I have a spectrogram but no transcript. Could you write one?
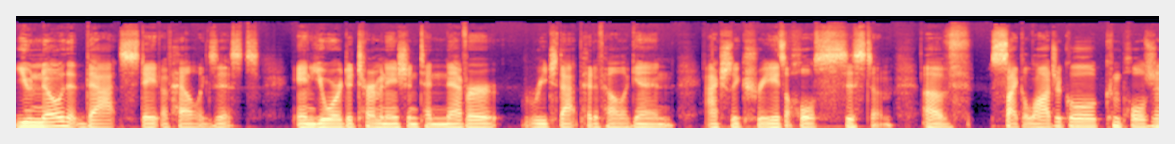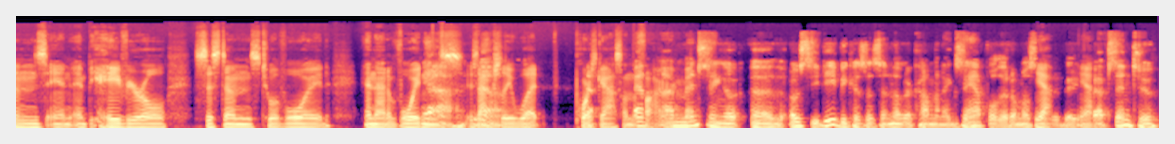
you know that that state of hell exists and your determination to never reach that pit of hell again actually creates a whole system of psychological compulsions and, and behavioral systems to avoid. And that avoidance yeah, is yeah. actually what pours gas on the and fire. I'm mentioning uh, OCD because it's another common example that almost yeah, everybody yeah. taps into.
